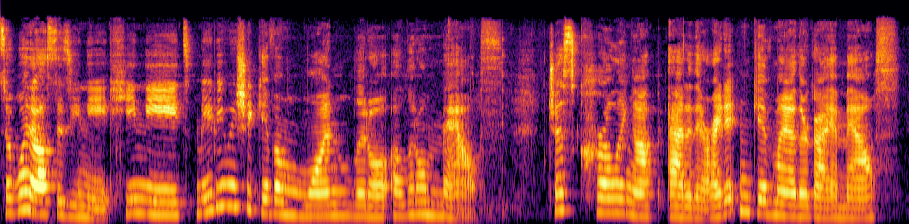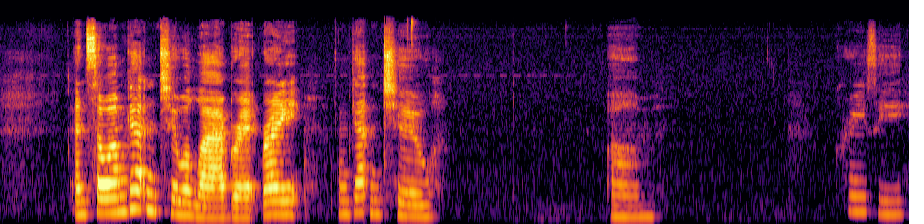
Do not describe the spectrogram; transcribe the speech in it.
so what else does he need? He needs, maybe we should give him one little, a little mouth. Just curling up out of there. I didn't give my other guy a mouth. And so I'm getting too elaborate, right? I'm getting too um, crazy.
